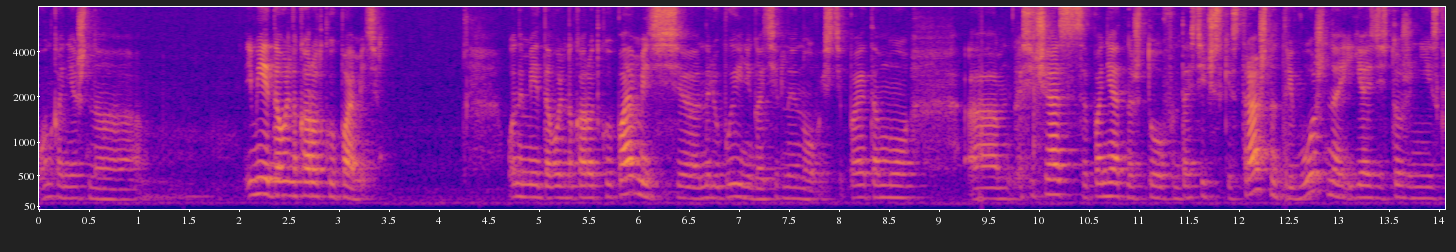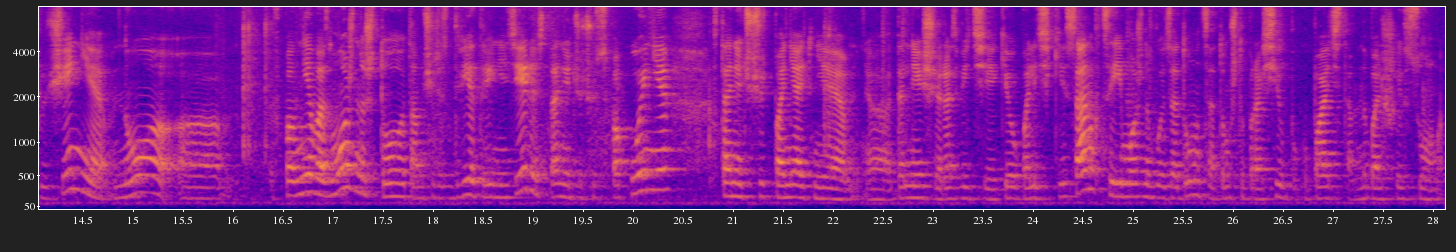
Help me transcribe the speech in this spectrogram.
он, конечно, имеет довольно короткую память. Он имеет довольно короткую память э, на любые негативные новости. Поэтому э, сейчас понятно, что фантастически страшно, тревожно, и я здесь тоже не исключение, но вполне возможно, что там через 2-3 недели станет чуть-чуть спокойнее, станет чуть-чуть понятнее э, дальнейшее развитие геополитики и санкций, и можно будет задуматься о том, чтобы Россию покупать там, на большие суммы.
